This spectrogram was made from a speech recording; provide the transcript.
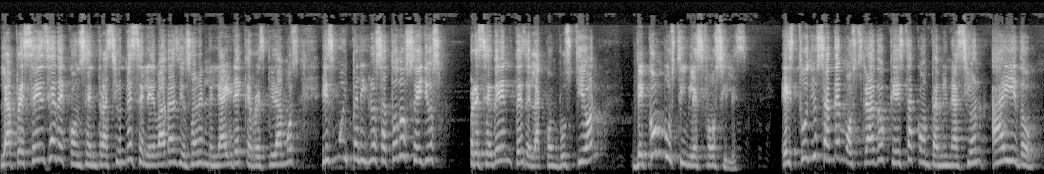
La presencia de concentraciones elevadas de ozono en el aire que respiramos es muy peligrosa. Todos ellos precedentes de la combustión de combustibles fósiles. Estudios han demostrado que esta contaminación ha ido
